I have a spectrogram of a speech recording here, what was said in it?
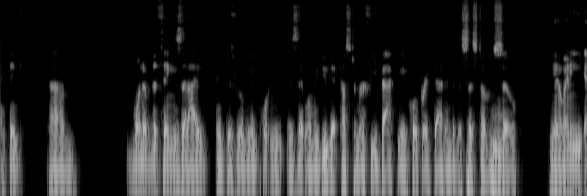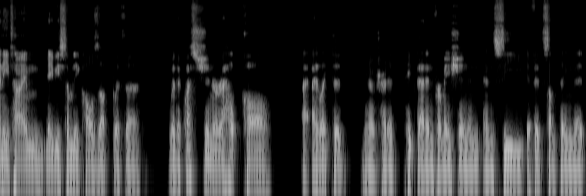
I think um, one of the things that I think is really important is that when we do get customer feedback, we incorporate that into the system. Mhm. So, you know, any anytime maybe somebody calls up with a with a question or a help call, I, I like to you know try to take that information and, and see if it's something that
